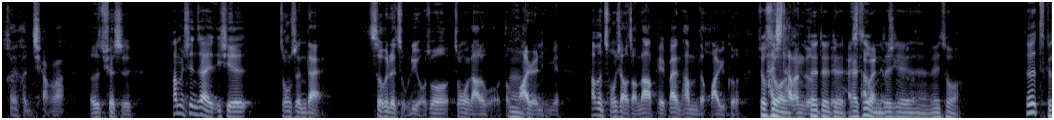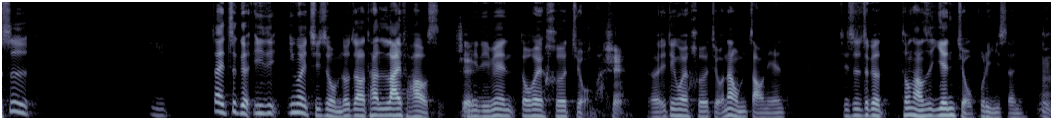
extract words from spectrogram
很很强了，可是确实他们现在一些中生代社会的主力，我说中国大陆的华人里面，他们从小长大陪伴他们的华语歌就是台湾歌，对对对，还是我们这些人，没错。这可是你在这个一，因为其实我们都知道，他 live house 你里面都会喝酒嘛，是。呃，一定会喝酒。那我们早年其实这个通常是烟酒不离身。嗯，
